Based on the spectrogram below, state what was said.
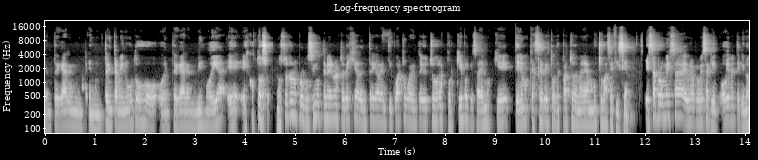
entregar en, 30 minutos o, entregar en el mismo día es, costoso. Nosotros nos propusimos tener una estrategia de entrega 24 48 horas, ¿por qué? Porque sabemos que tenemos que hacer estos despachos de manera mucho más eficiente. Esa promesa es una promesa que obviamente que no,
